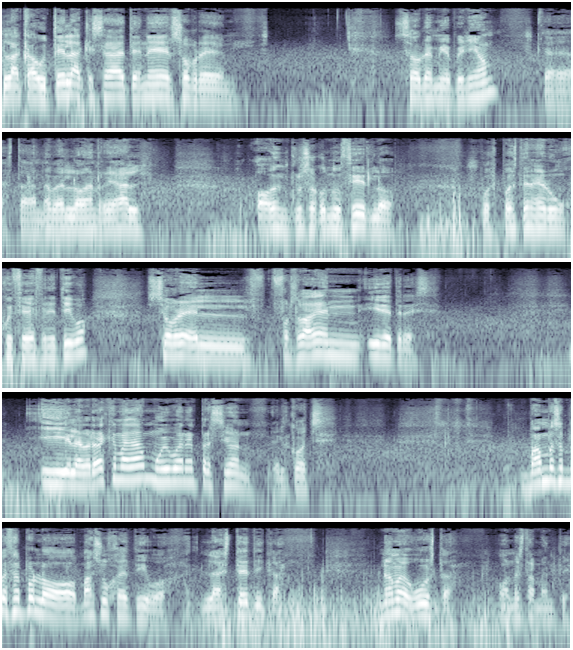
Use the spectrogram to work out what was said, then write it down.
la cautela que se ha de tener sobre sobre mi opinión, que hasta no verlo en real o incluso conducirlo, pues puedes tener un juicio definitivo sobre el Volkswagen ID3. Y la verdad es que me ha dado muy buena impresión el coche. Vamos a empezar por lo más subjetivo, la estética. No me gusta, honestamente.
